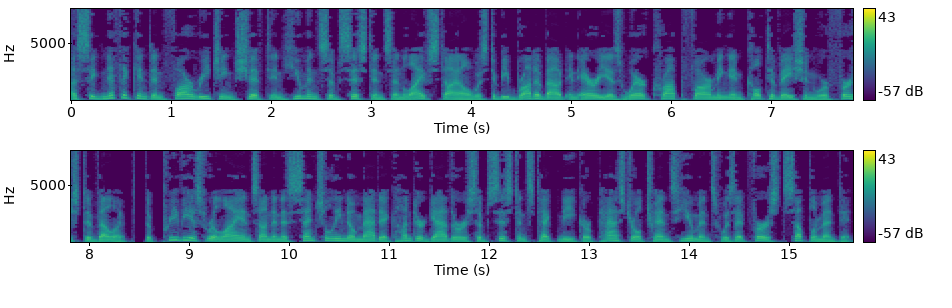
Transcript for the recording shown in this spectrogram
A significant and far-reaching shift in human subsistence and lifestyle was to be brought about in areas where crop farming and cultivation were first developed. The previous reliance on an essentially nomadic hunter-gatherer subsistence technique or pastoral transhumance was at first supplemented,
